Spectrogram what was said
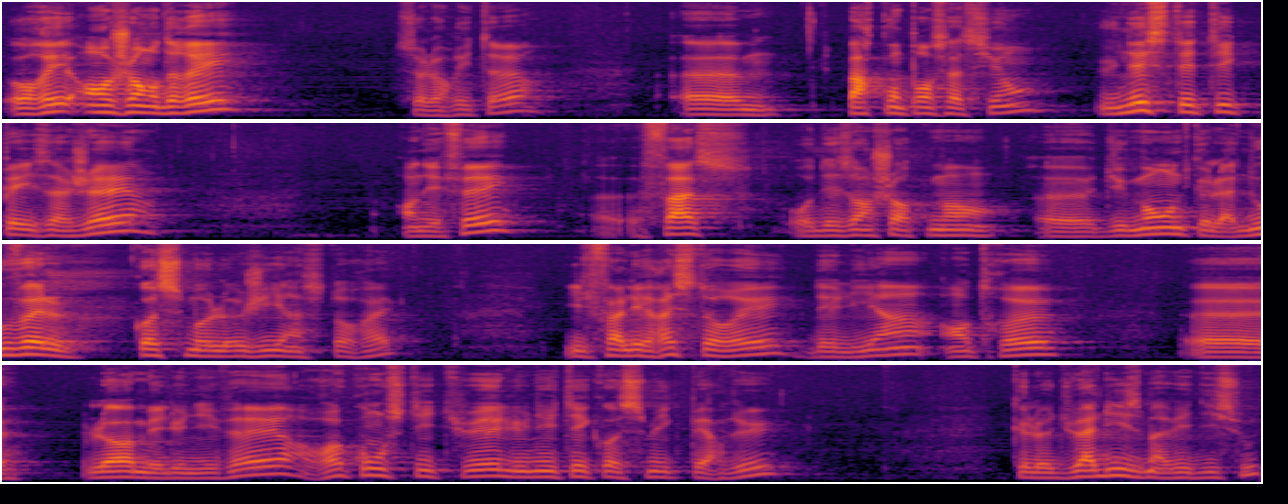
aurait engendré, selon Ritter, par compensation, une esthétique paysagère, en effet, face au désenchantement euh, du monde que la nouvelle cosmologie instaurait, il fallait restaurer des liens entre euh, l'homme et l'univers, reconstituer l'unité cosmique perdue que le dualisme avait dissous,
